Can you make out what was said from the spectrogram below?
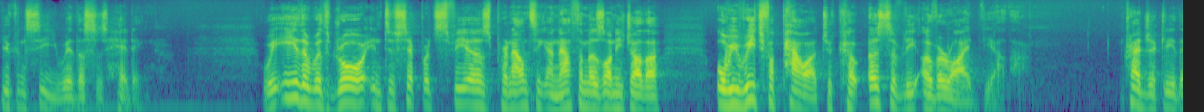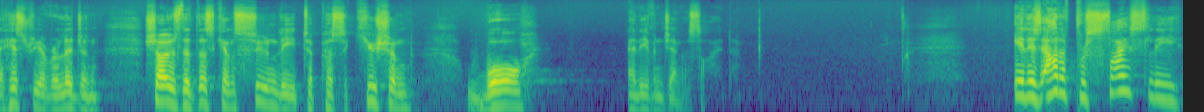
You can see where this is heading. We either withdraw into separate spheres, pronouncing anathemas on each other, or we reach for power to coercively override the other. Tragically, the history of religion shows that this can soon lead to persecution, war, and even genocide. It is out of precisely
